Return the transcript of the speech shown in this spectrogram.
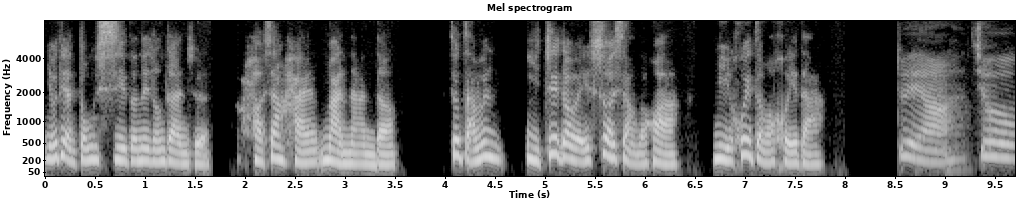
有点东西的那种感觉，好像还蛮难的。就咱们以这个为设想的话，你会怎么回答？对呀，就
